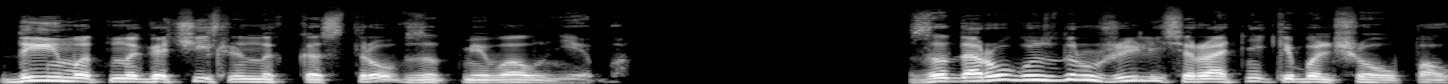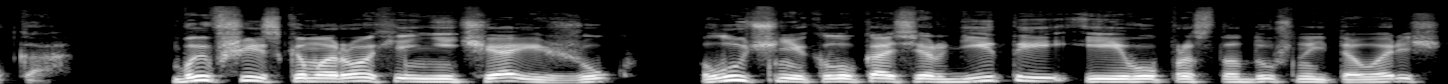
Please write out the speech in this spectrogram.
дым от многочисленных костров затмевал небо. За дорогу сдружились ратники большого полка бывшие скоморохи Нича и Жук, лучник Лука Сердитый и его простодушный товарищ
